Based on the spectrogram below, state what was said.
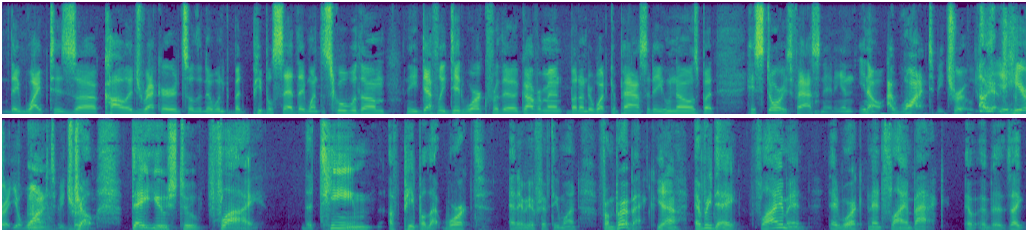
they wiped his uh, college record so that no one, but people said they went to school with him. And he definitely did work for the government, but under what capacity, who knows? But his story is fascinating, and you know I want it to be true. You, Oh, yeah. you hear it, you want it to be true. Joe, they used to fly the team of people that worked at Area 51 from Burbank. Yeah. Every day, fly them in, they'd work, and then fly them back. It, it was like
